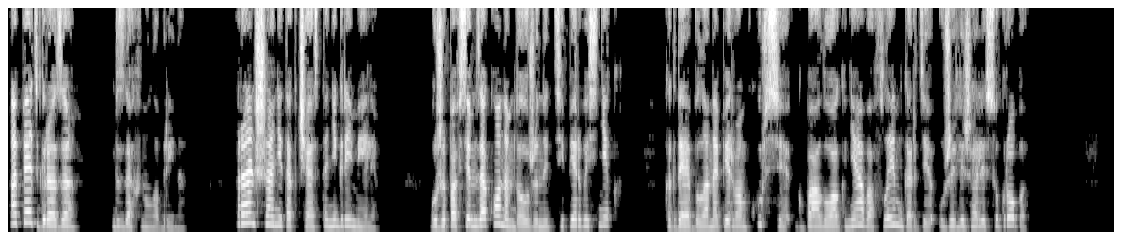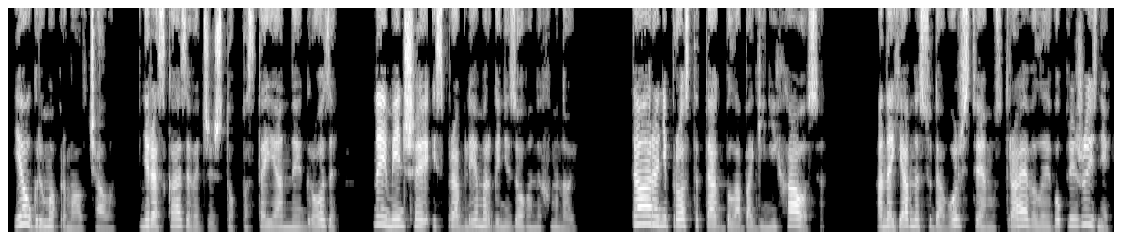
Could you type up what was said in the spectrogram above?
«Опять гроза!» — вздохнула Брина. Раньше они так часто не гремели. Уже по всем законам должен идти первый снег. Когда я была на первом курсе, к балу огня во Флеймгарде уже лежали сугробы. Я угрюмо промолчала. Не рассказывать же, что постоянные грозы — наименьшая из проблем, организованных мной. Тара не просто так была богиней хаоса. Она явно с удовольствием устраивала его при жизни,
